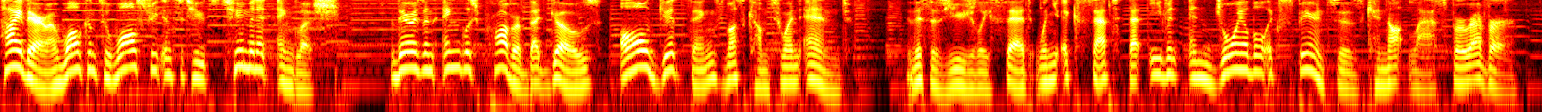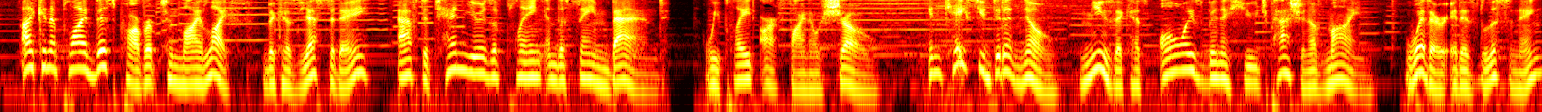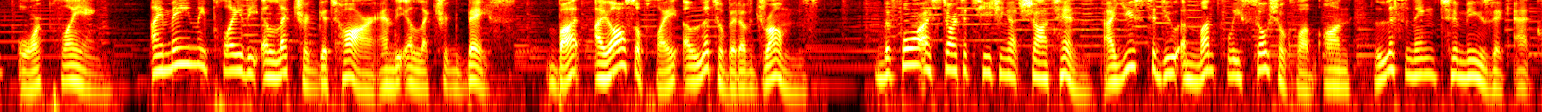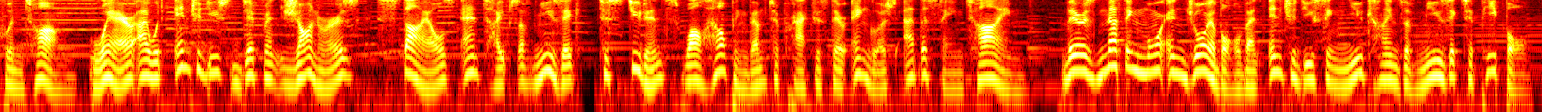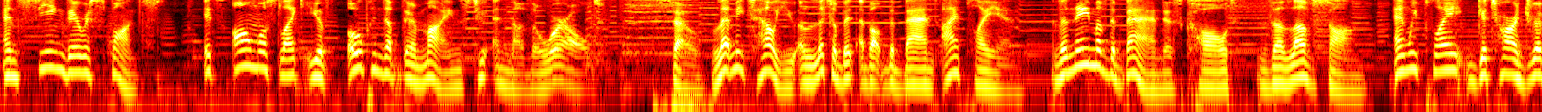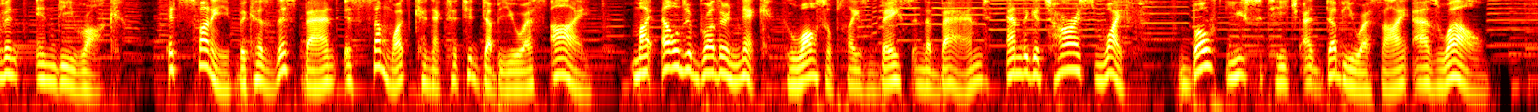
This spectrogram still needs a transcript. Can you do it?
Hi there, and welcome to Wall Street Institute's 2 Minute English. There is an English proverb that goes, All good things must come to an end. This is usually said when you accept that even enjoyable experiences cannot last forever. I can apply this proverb to my life because yesterday, after 10 years of playing in the same band, we played our final show. In case you didn't know, music has always been a huge passion of mine whether it is listening or playing. I mainly play the electric guitar and the electric bass, but I also play a little bit of drums. Before I started teaching at Sha Tin, I used to do a monthly social club on listening to music at Kwun Tong, where I would introduce different genres, styles, and types of music to students while helping them to practice their English at the same time. There is nothing more enjoyable than introducing new kinds of music to people and seeing their response. It's almost like you have opened up their minds to another world. So, let me tell you a little bit about the band I play in. The name of the band is called The Love Song, and we play guitar driven indie rock. It's funny because this band is somewhat connected to WSI, my elder brother Nick, who also plays bass in the band, and the guitarist's wife, both used to teach at WSI as well.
